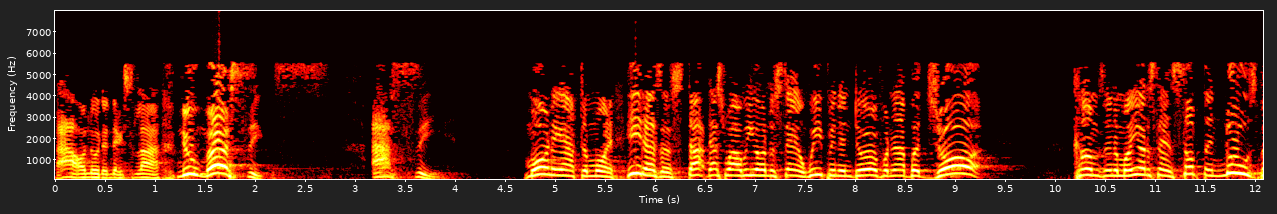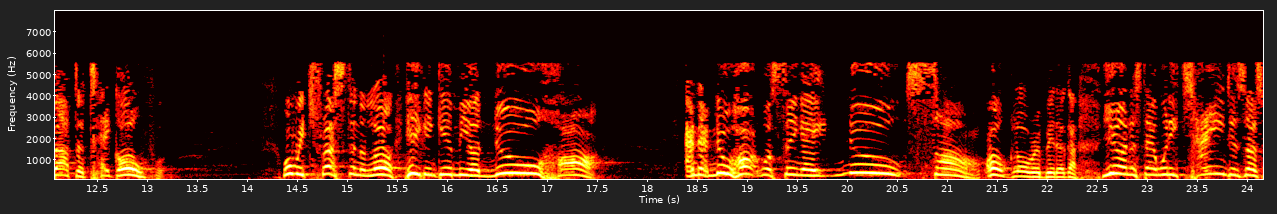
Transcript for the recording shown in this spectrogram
I don't know the next line. New mercies I see. Morning after morning. He doesn't stop. That's why we understand weeping endure for now, but joy comes in morning. You understand? Something new's about to take over. When we trust in the Lord, He can give me a new heart. And that new heart will sing a new song. Oh, glory be to God. You understand? When He changes us,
